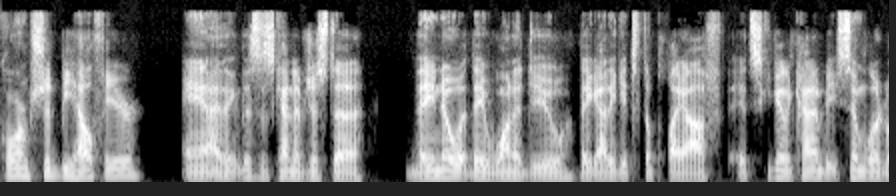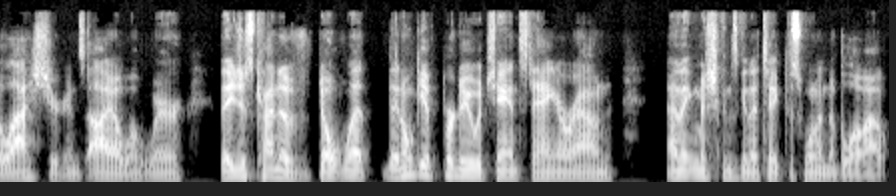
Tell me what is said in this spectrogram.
Corum should be healthier. And I mm-hmm. think this is kind of just a they know what they want to do. They got to get to the playoff. It's going to kind of be similar to last year against Iowa, where they just kind of don't let they don't give Purdue a chance to hang around. I think Michigan's going to take this one in a blowout.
